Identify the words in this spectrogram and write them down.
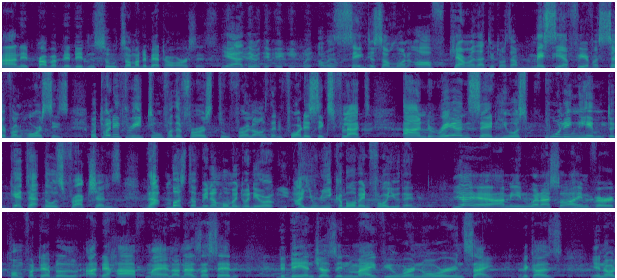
and it probably didn't suit some of the better horses. Yeah, they, they, it- I was saying to someone off camera that it was a messy affair for several horses. But 23-2 for the first two furlongs, then 46 flat. And Reyan said he was pulling him to get at those fractions. That must have been a moment when you were a eureka moment for you then. Yeah, yeah. I mean, when I saw him very comfortable at the half mile, and as I said, the dangers in my view were nowhere in sight because, you know,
